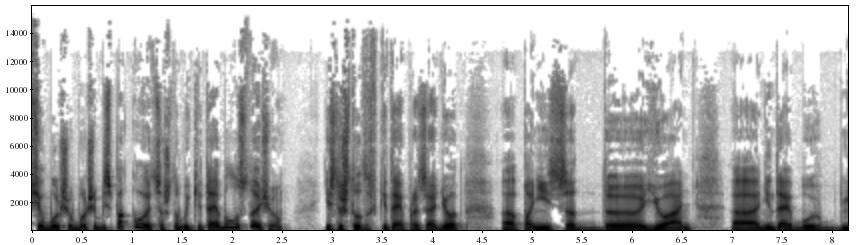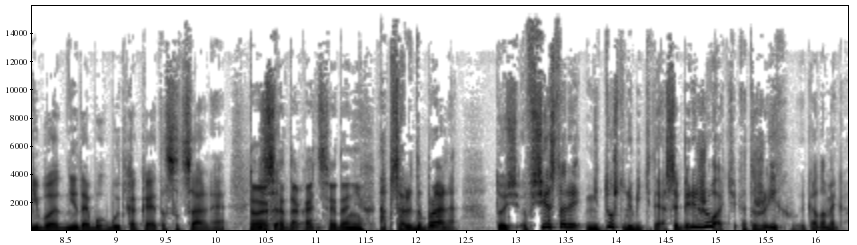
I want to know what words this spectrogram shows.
все больше и больше беспокоятся, чтобы Китай был устойчивым. Если что-то в Китае произойдет, э, понизится э, юань, э, не дай бог, не, не дай бог будет какая-то социальная... То это докатится и до них. Абсолютно правильно. То есть все стали не то, что любить Китай, а сопереживать. Это же их экономика.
